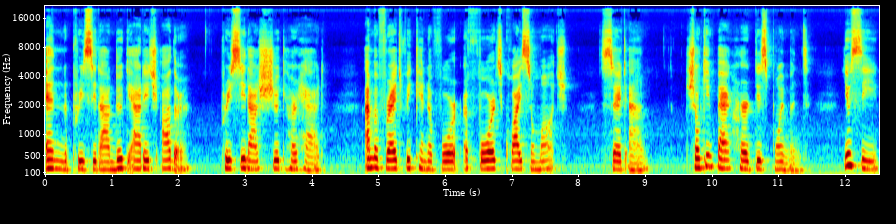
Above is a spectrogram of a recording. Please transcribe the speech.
and Priscilla looked at each other. Priscilla shook her head. I'm afraid we can't afford, afford quite so much, said Anne, choking back her disappointment. You see,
